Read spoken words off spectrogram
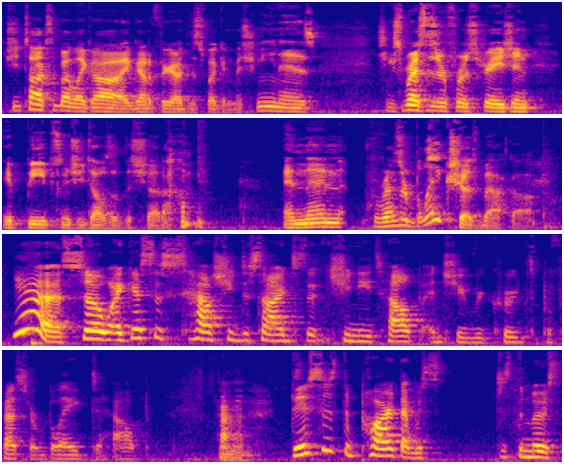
She talks about like, oh, I got to figure out what this fucking machine is. She expresses her frustration. It beeps, and she tells it to shut up. And then Professor Blake shows back up. Yeah, so I guess this is how she decides that she needs help, and she recruits Professor Blake to help. Mm-hmm. This is the part that was just the most,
